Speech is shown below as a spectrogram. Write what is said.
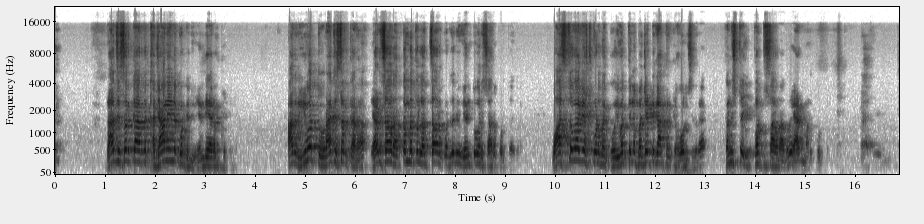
ರಾಜ್ಯ ಸರ್ಕಾರದ ಖಜಾನೆಯಿಂದ ಕೊಟ್ಟಿದ್ವಿ, ಎನ್ ಡಿ ಆರ್ ಎಫ್ ಕೊಟ್ಟಿದ್ವಿ. ಆದ್ರೆ ಇವತ್ತು ರಾಜ್ಯ ಸರ್ಕಾರ ಎರಡ್ ಸಾವಿರದ ಹತ್ತೊಂಬತ್ತರಲ್ಲಿ ಹತ್ತು ಸಾವಿರ ಕೊಟ್ಟಿದ್ರೆ ನೀವು ಎಂಟೂವರೆ ಸಾವಿರ ಕೊಡ್ತಾ ಇದ್ದಾರೆ. ವಾಸ್ತವವಾಗಿ ಎಷ್ಟು ಕೊಡಬೇಕು? ಇವತ್ತಿನ ಬಜೆಟ್ ಗಾತ್ರಕ್ಕೆ ಹೋಲಿಸಿದ್ರೆ ಕನಿಷ್ಠ ಇಪ್ಪತ್ತು ಸಾವಿರ ಆದರೂ ಆ್ಯಡ್ ಮಾಡಿ ಕೊಡಿ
